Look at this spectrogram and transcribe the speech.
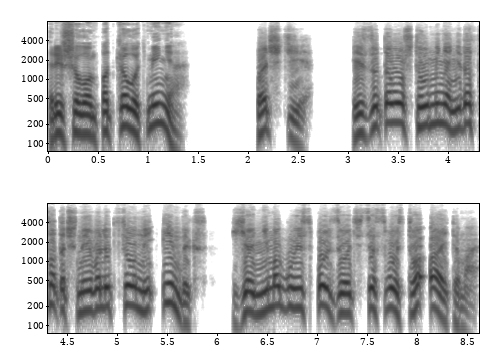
Решил он подколоть меня. Почти. Из-за того, что у меня недостаточный эволюционный индекс, я не могу использовать все свойства айтема.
